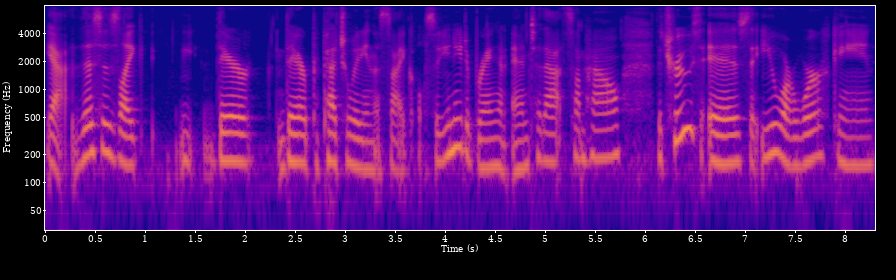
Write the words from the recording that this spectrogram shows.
Yeah, this is like they're they're perpetuating the cycle. So you need to bring an end to that somehow. The truth is that you are working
